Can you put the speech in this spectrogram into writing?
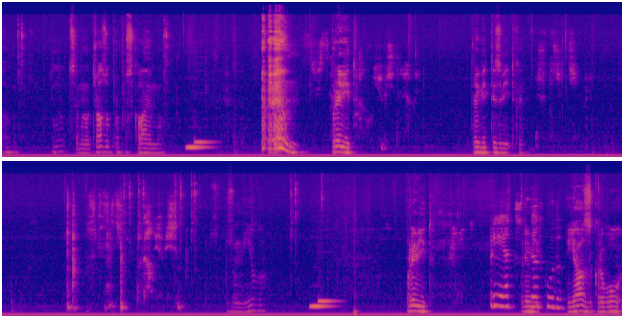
Так. Ну, це ми одразу пропускаємо. Привіт. Привіт, ти звідки? Зрозуміло. Привіт. Привет. Привет. Ты откуда? Я з Кривого.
